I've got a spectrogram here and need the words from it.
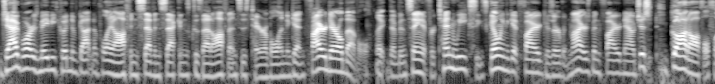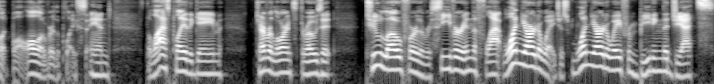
Jaguars maybe couldn't have gotten a play off in seven seconds because that offense is terrible. And again, fire Darrell Bevell. Like they've been saying it for 10 weeks. He's going to get fired because Urban Meyer's been fired now. Just god awful football all over the place. And the last play of the game, Trevor Lawrence throws it too low for the receiver in the flat, one yard away, just one yard away from beating the Jets.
